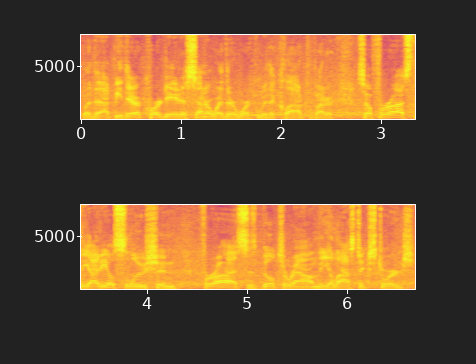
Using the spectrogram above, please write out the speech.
whether that be their core data center, whether they're working with a cloud provider. So for us, the ideal solution for us is built around the Elastic Storage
